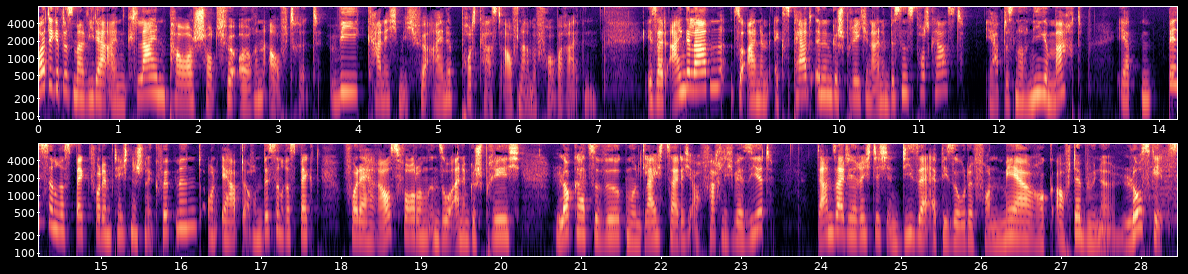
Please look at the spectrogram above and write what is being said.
Heute gibt es mal wieder einen kleinen Powershot für euren Auftritt. Wie kann ich mich für eine Podcast-Aufnahme vorbereiten? Ihr seid eingeladen zu einem ExpertInnen-Gespräch in einem Business-Podcast. Ihr habt es noch nie gemacht. Ihr habt ein bisschen Respekt vor dem technischen Equipment und ihr habt auch ein bisschen Respekt vor der Herausforderung, in so einem Gespräch locker zu wirken und gleichzeitig auch fachlich versiert. Dann seid ihr richtig in dieser Episode von Mehr Rock auf der Bühne. Los geht's!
